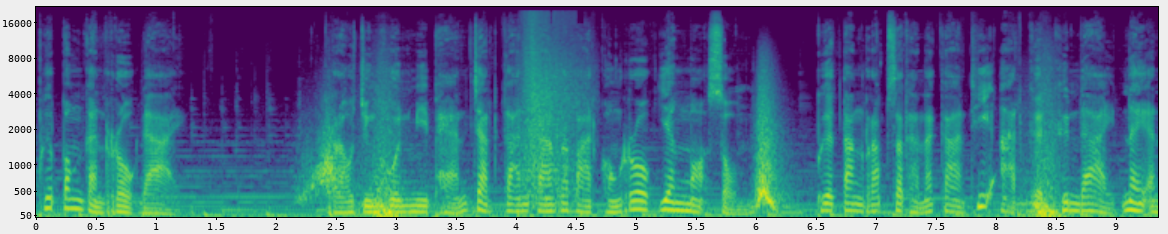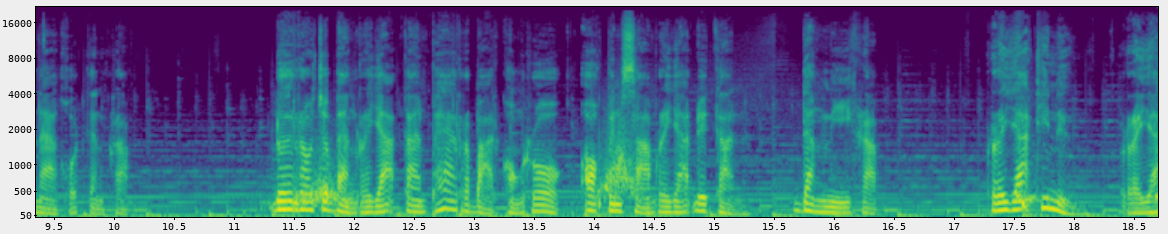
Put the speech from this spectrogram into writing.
เพื่อป้องกันโรคได้ เราจึงควรมีแผนจัดการการระบาดของโรคอยังเหมาะสม เพื่อตั้งรับสถานการณ์ที่อาจเกิดขึ้นได้ในอนาคตกันครับ โดยเราจะแบ่งระยะการแพร่ระบาดของโรคออกเป็น 3 ระยะด้วยกัน ดังนี้ครับ ระยะที่ 1 ระยะ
